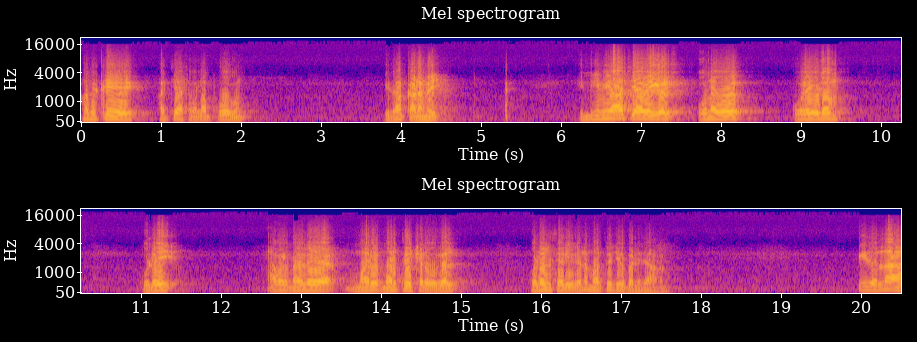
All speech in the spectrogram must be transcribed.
அதுக்கு வித்தியாசமெல்லாம் போகும். இதுதான் கடமை. இன்றியமையா தேவைகள். உணவு உறைவிடம் உடை அப்புறமேல மேலே மரு மருத்துவ செலவுகள் உடல் சரியில்லைன்னா மருத்துவ செலவு பண்ணி தான் ஆகணும். இதெல்லாம்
